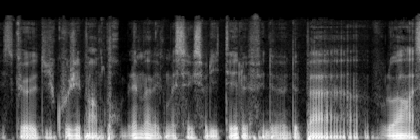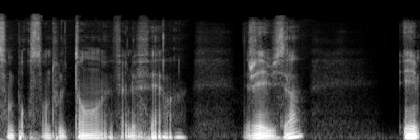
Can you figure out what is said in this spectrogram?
Est-ce que du coup j'ai pas un problème avec ma sexualité, le fait de ne pas vouloir à 100% tout le temps euh, faire le faire? Déjà il y a eu ça. Et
